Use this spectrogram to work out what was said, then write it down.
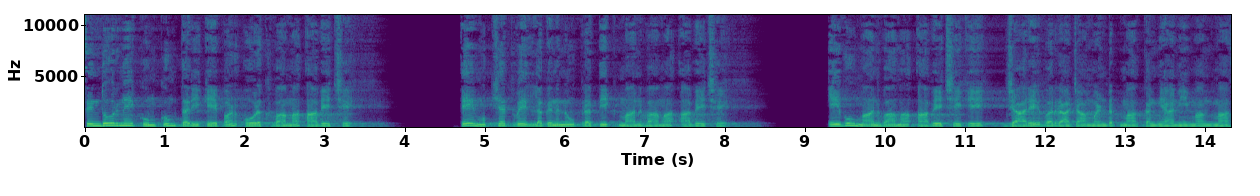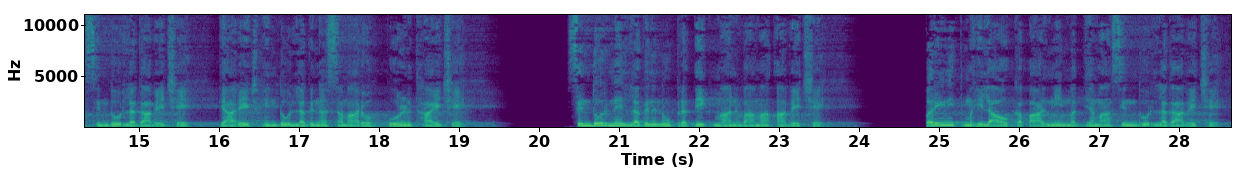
સિંદૂરને કુમકુમ તરીકે પણ ઓળખવામાં આવે છે. તે મુખ્યત્વે લગ્નનું પ્રતીક માનવામાં આવે છે. એવું માનવામાં આવે છે કે, જ્યારે વરરાજા મંડપમાં કન્યાની માંગમાં સિંદૂર લગાવે છે, ત્યારે જ હિન્દુ લગ્ન સમારોહ પૂર્ણ થાય છે. સિંદૂરને લગ્નનું પ્રતીક માનવામાં આવે છે. પરિણિત મહિલાઓ કપાળની મધ્યમાં સિંદૂર લગાવે છે.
